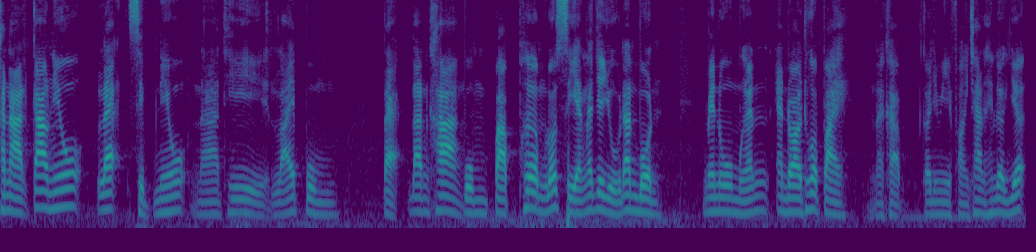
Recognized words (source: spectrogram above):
ขนาด 9 นิ้วและ 10 นิ้วนะที่ไลท์ปุ่มแตะด้านข้าง ปุ่มปรับเพิ่มลดเสียงน่าจะอยู่ด้านบน เมนูเหมือน Android ทั่วไปนะครับ ก็จะมีฟังก์ชันให้เลือกเยอะ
